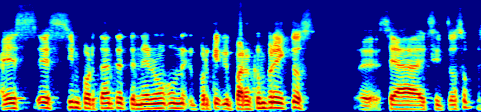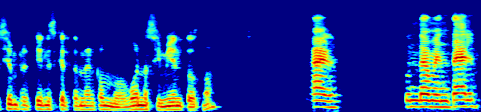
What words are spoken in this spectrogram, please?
es, es importante tener un, un, porque para que un proyecto eh, sea exitoso, pues siempre tienes que tener como buenos cimientos, ¿no? Claro, fundamental.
